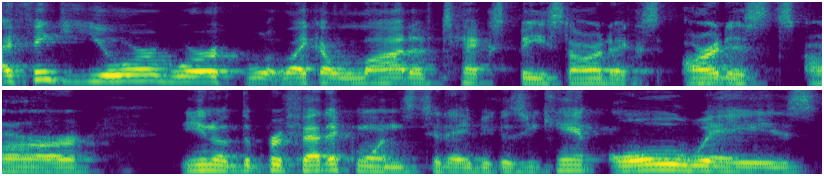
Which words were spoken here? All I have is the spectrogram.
I think your work, like a lot of text-based artists, artists are, you know, the prophetic ones today because you can't always,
